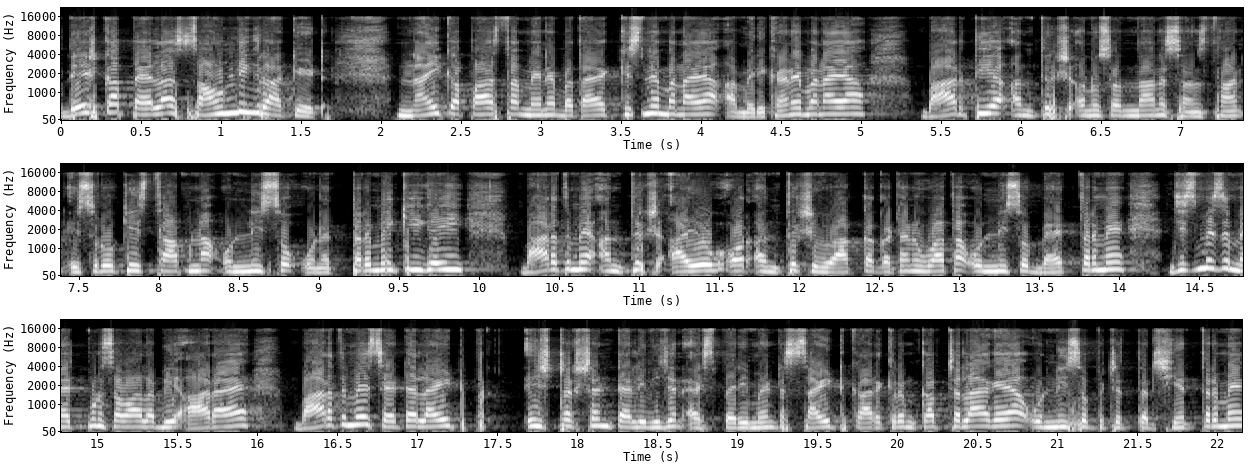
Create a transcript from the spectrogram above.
देश का पहला साउंडिंग रॉकेट नाई कपास था, मैंने बताया किसने बनाया? अमेरिका ने बनाया। भारतीय अंतरिक्ष अनुसंधान संस्थान इसरो की स्थापना उन्नीस सौ उनहत्तर में की गई। भारत में अंतरिक्ष आयोग और अंतरिक्ष विभाग का गठन हुआ था उन्नीस में, जिसमें से महत्वपूर्ण सवाल अभी आ रहा है। भारत में satellite instruction television experiment SITE कार्यक्रम कब चलाया गया? उन्नीस सौ में।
